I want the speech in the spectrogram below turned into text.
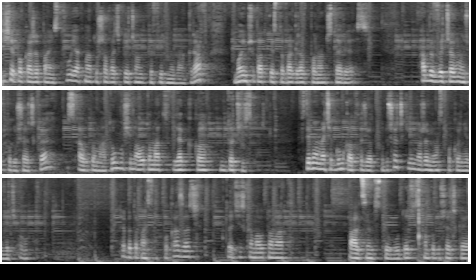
Dzisiaj pokażę Państwu, jak natuszować pieczątkę firmy Wagraf. W moim przypadku jest to Wagraf Poland 4S. Aby wyciągnąć poduszeczkę z automatu, musimy automat lekko docisnąć. W tym momencie gumka odchodzi od poduszeczki i możemy ją spokojnie wyciągnąć. Żeby to Państwu pokazać, dociskam automat, palcem z tyłu dociskam poduszeczkę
